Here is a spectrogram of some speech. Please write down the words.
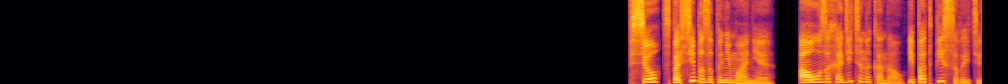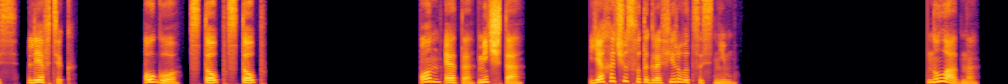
Все, спасибо за понимание. Ау, заходите на канал и подписывайтесь. Левтик. Ого, стоп, стоп. Он, это, мечта. Я хочу сфотографироваться с ним. Ну ладно.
